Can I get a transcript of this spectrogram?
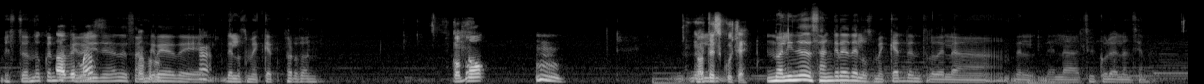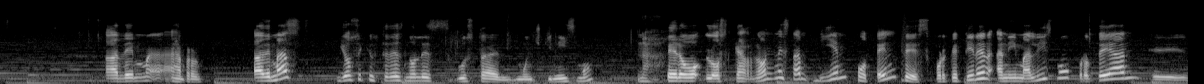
Me estoy dando cuenta Además- que no hay líneas de sangre de, Ah. de los Meket, perdón. ¿Cómo? No. No, te escuché. No hay líneas de sangre de los Meket dentro de la, del de la círculo del anciano. Además, ah. Además, yo sé que a ustedes no les gusta el munchkinismo, No. pero los carnones están bien potentes porque tienen animalismo, protean, eh,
